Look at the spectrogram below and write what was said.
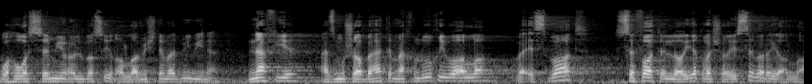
و هو السمیع البصیر. الله میشنود می‌بیند. نفی از مشابهت مخلوقی با الله و اثبات صفات لایق و شایسته برای الله.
